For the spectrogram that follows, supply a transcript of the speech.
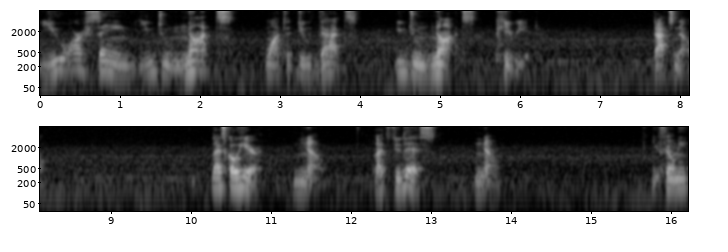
You are saying you do not want to do that. You do not, period. That's no. Let's go here. No. Let's do this. No. You feel me?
